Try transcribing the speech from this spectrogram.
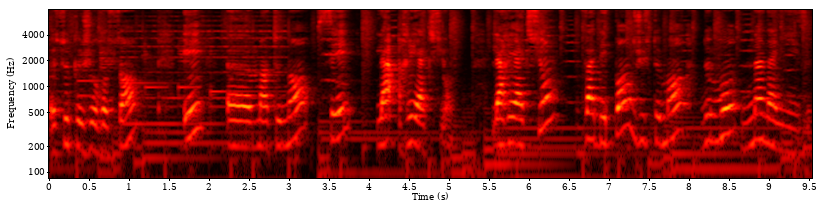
euh, ce que je ressens et euh, maintenant, c'est la réaction. La réaction va dépendre justement de mon analyse.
